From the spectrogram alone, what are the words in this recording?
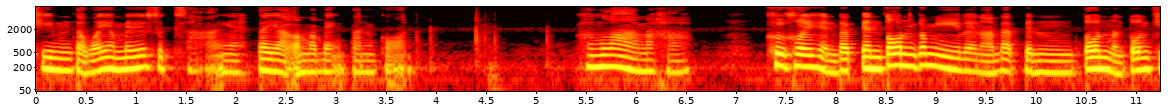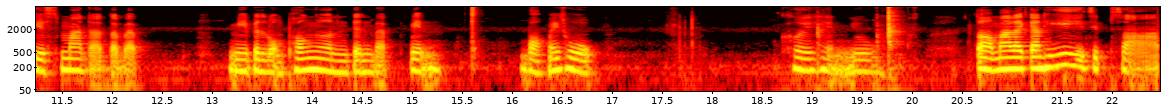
พิมพ์แต่ว่ายังไม่ได้ศึกษาไง แต่อยากเอามาแบ่งปันก่อน ข้างล่างนะคะ คือเคยเห็นแบบเป็นต้นก็มีเลยนะ แบบเป็นต้นเหมือนต้นคริสต์มาสอะแต่แบบมีเป็นหลวงพ่อเงินเป็นแบบเป็น บอกไม่ถูก เคยเห็นอยู่ ต่อมารายการที่ยี่สิบสาม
